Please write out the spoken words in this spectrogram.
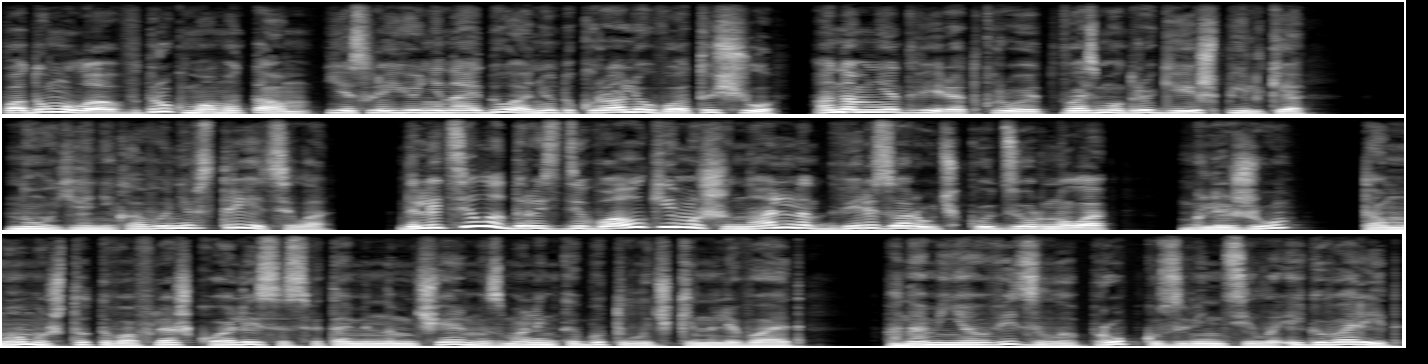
Подумала, вдруг мама там. Если ее не найду, Анюту Королеву отыщу. Она мне дверь откроет, возьму другие шпильки. Но я никого не встретила. Долетела до раздевалки и машинально дверь за ручку дернула. Гляжу, там мама что-то во фляжку Алисы с витаминным чаем из маленькой бутылочки наливает. Она меня увидела, пробку завинтила и говорит,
